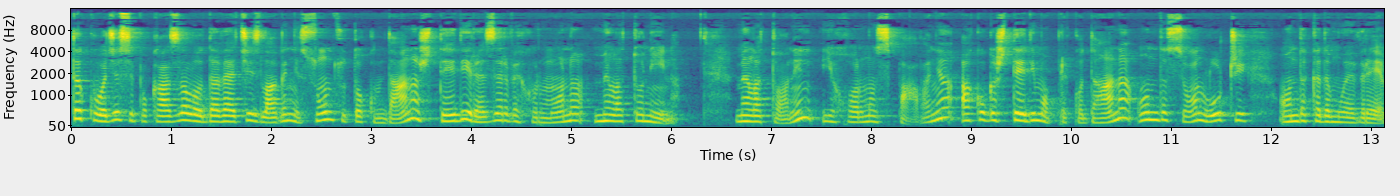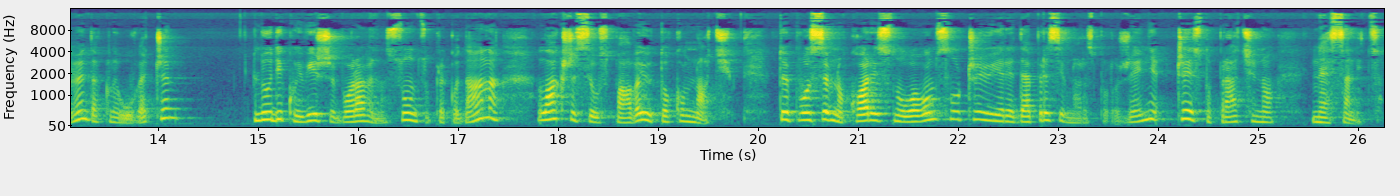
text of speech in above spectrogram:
Takođe se pokazalo da veće izlaganje suncu tokom dana štedi rezerve hormona melatonina. Melatonin je hormon spavanja. Ako ga štedimo preko dana, onda se on luči onda kada mu je vreme, dakle uveče. Ljudi koji više borave na suncu preko dana lakše se uspavaju tokom noći. To je posebno korisno u ovom slučaju jer je depresivno raspoloženje često praćeno nesanicom.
